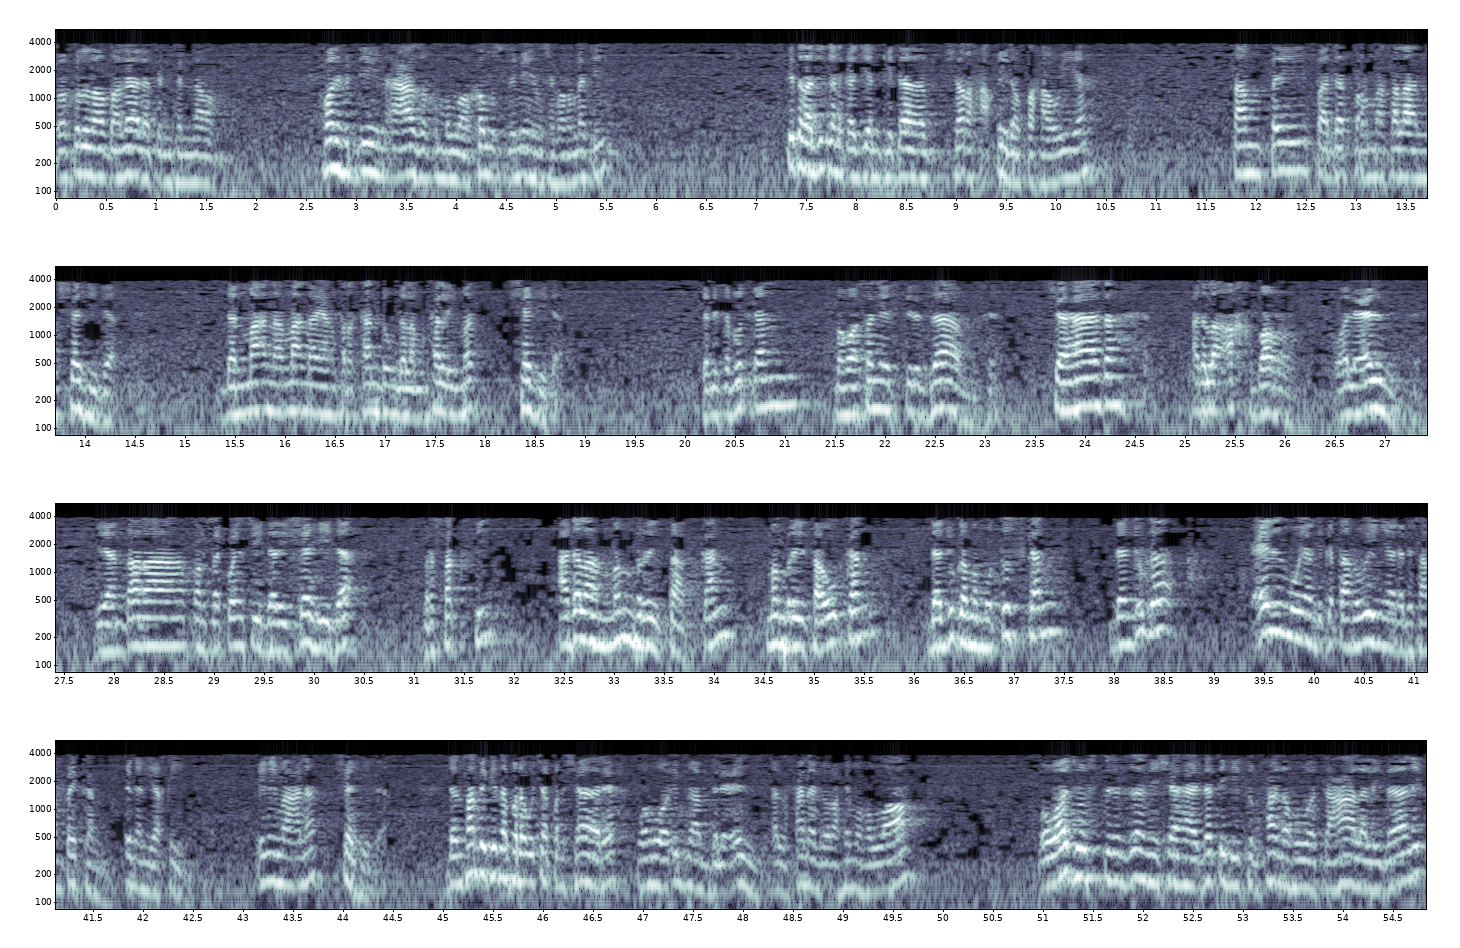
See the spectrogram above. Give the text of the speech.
وكل ضلالة في النار Ikhwan Fiddin, A'azakumullah, kaum muslimin yang saya hormati Kita lanjutkan kajian kitab Syarah Aqidah Tahawiyah Sampai pada permasalahan syahidah Dan makna-makna yang terkandung dalam kalimat syahidah Dan disebutkan bahwasanya istilzam syahadah adalah akhbar wal ilm di antara konsekuensi dari syahidah bersaksi adalah memberitakan, memberitahukan dan juga memutuskan dan juga ilmu yang diketahuinya dan disampaikan dengan yakin. Ini makna syahidah. Dan sampai kita pada ucapan syarih wahwa Ibn Abdul Aziz Al-Hanafi rahimahullah wa wajhu istilzami syahadatihi subhanahu wa ta'ala lidzalik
